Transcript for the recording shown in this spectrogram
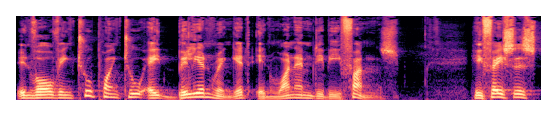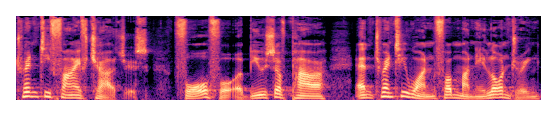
involving 2.28 billion ringgit in 1MDB funds. He faces 25 charges, 4 for abuse of power and 21 for money laundering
